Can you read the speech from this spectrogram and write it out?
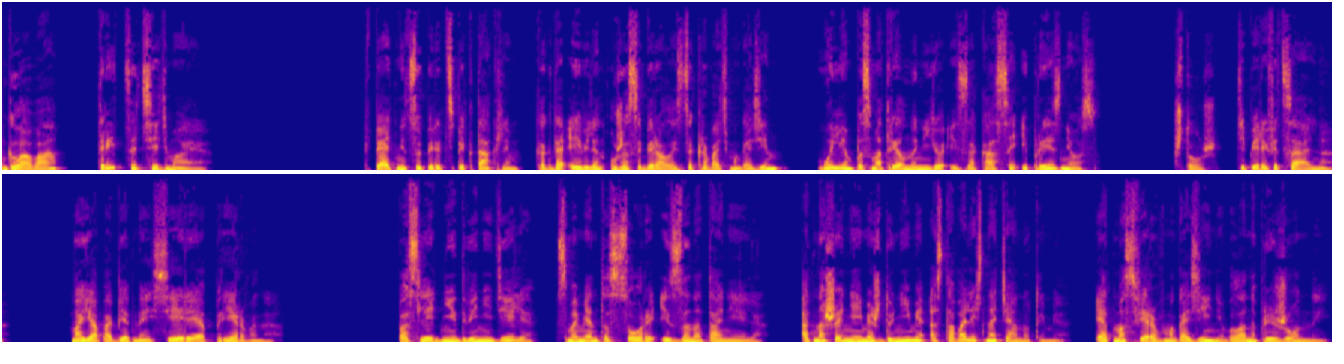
Глава 37. В пятницу перед спектаклем, когда Эвелин уже собиралась закрывать магазин, Уильям посмотрел на нее из-за кассы и произнес. «Что ж, теперь официально. Моя победная серия прервана». Последние две недели, с момента ссоры из-за Натаниэля, отношения между ними оставались натянутыми, и атмосфера в магазине была напряженной,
